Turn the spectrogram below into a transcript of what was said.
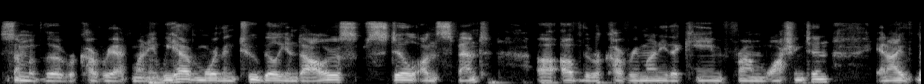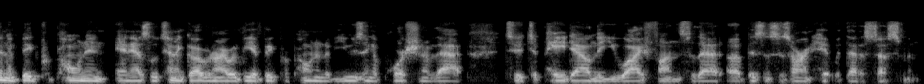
some of the Recovery Act money. We have more than two billion dollars still unspent uh, of the recovery money that came from Washington. And I've been a big proponent, and as lieutenant governor, I would be a big proponent of using a portion of that to, to pay down the UI fund so that uh, businesses aren't hit with that assessment.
